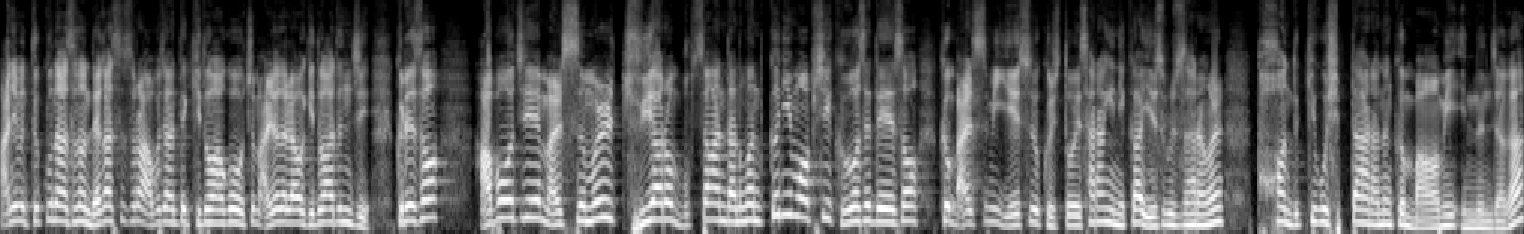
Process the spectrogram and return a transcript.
아니면 듣고 나서는 내가 스스로 아버지한테 기도하고 좀 알려달라고 기도하든지. 그래서 아버지의 말씀을 주야로 묵상한다는 건 끊임없이 그것에 대해서 그 말씀이 예수 그리스도의 사랑이니까 예수 그리스도 사랑을 더 느끼고 싶다라는 그 마음이 있는 자가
